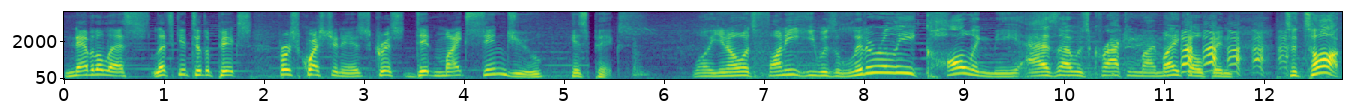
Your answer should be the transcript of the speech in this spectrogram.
Nevertheless, let's get to the picks. First question is, Chris, did Mike send you his picks? Well, you know what's funny? He was literally calling me as I was cracking my mic open to talk,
